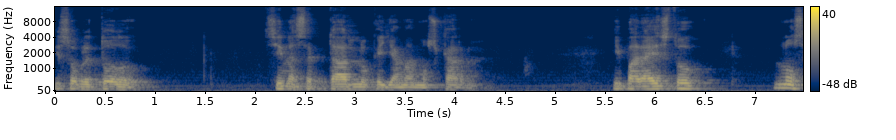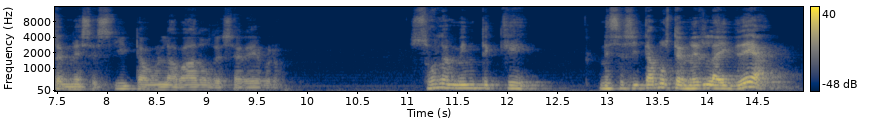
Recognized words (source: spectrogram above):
y sobre todo sin aceptar lo que llamamos karma. Y para esto no se necesita un lavado de cerebro. Solamente que necesitamos tener la idea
